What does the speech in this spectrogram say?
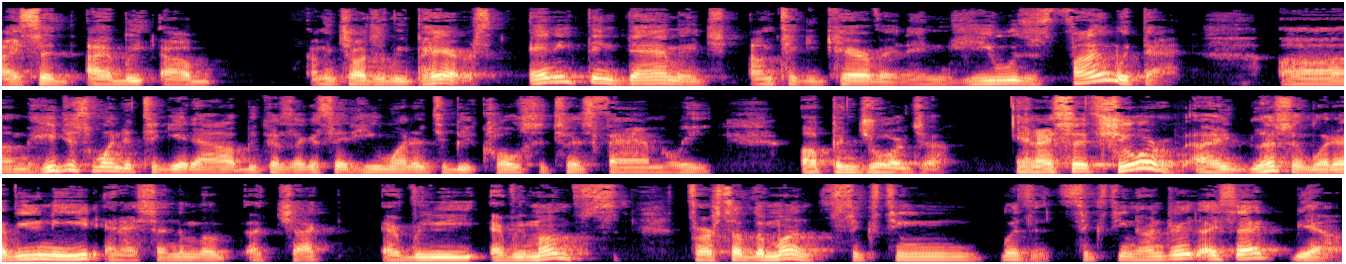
I said, I be, uh, I'm in charge of repairs. Anything damaged, I'm taking care of it. And he was fine with that. Um, he just wanted to get out because, like I said, he wanted to be closer to his family up in Georgia. And I said, sure. I listen, whatever you need, and I send him a, a check every every month, first of the month, sixteen. Was it sixteen hundred? I said, yeah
